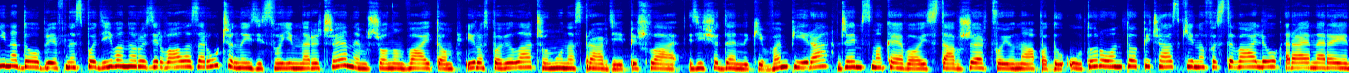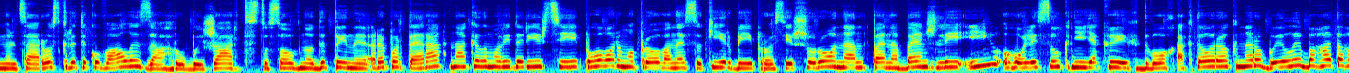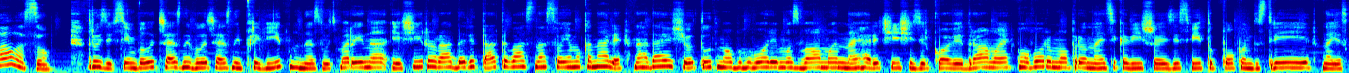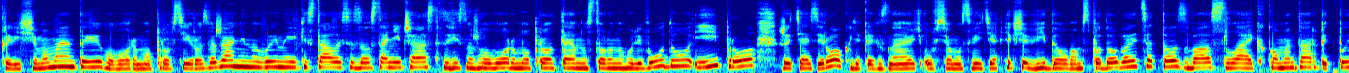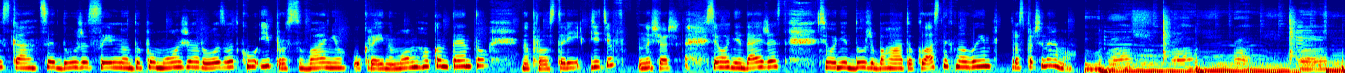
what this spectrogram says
Ніна Добрів несподівано розірвала заручений зі своїм нареченим Шоном Вайтом і розповіла, чому насправді пішла зі щоденників вампіра. Джеймс Макевой став жертвою нападу у Торонто під час кінофестивалю. Райана Рейнольдса розкритикували за грубий жарт стосовно дитини репортера на килимовій доріжці. Поговоримо про Ванесу Кірбі, про Сіршу Ронан, Пена Бенджлі і голі сукні, яких двох акторок наробили багато галасу. Друзі, всім величезний величезний привіт. Мене звуть Марина. Я щиро рада вітати вас на своєму каналі. Нагадаю, що тут ми обговорюємо з вами найгарячіші зіркові драми. Говоримо про найцікавіше зі світу поп-індустрії, найяскравіші моменти. Говоримо про всі розважальні новини, які сталися за останній час. Звісно ж, говоримо про темну сторону Голівуду і про життя зірок, яких знають у всьому світі. Якщо відео вам сподобається, то з вас лайк, коментар, підписка. Це дуже сильно допоможе розвитку і просуванню україномовного контенту на просторі YouTube. Ну що ж, сьогодні дайджест. Сьогодні дуже багато класних новин. Розпочнемо. Rush, rush, rush, rush, rush.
